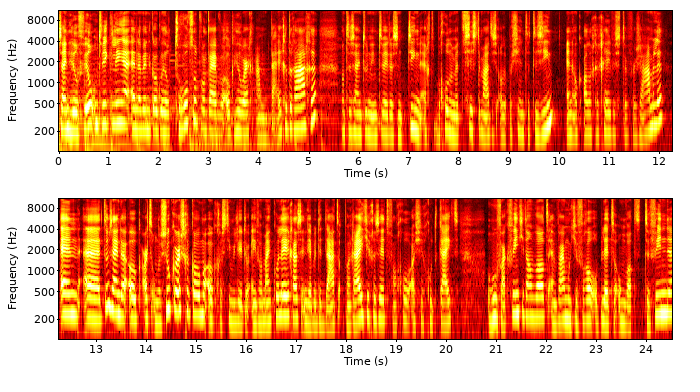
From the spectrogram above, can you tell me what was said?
Zijn heel veel ontwikkelingen en daar ben ik ook wel heel trots op, want daar hebben we ook heel erg aan bijgedragen. Want we zijn toen in 2010 echt begonnen met systematisch alle patiënten te zien en ook alle gegevens te verzamelen. En uh, toen zijn er ook artsonderzoekers gekomen, ook gestimuleerd door een van mijn collega's. En die hebben de data op een rijtje gezet van, goh, als je goed kijkt, hoe vaak vind je dan wat en waar moet je vooral op letten om wat te vinden.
